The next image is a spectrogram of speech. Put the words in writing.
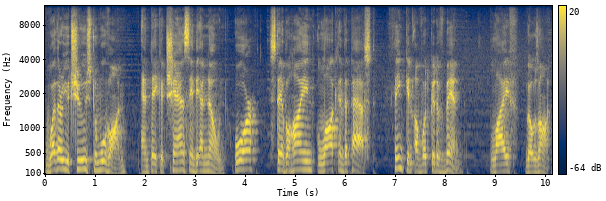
Whether you choose to move on and take a chance in the unknown, or stay behind locked in the past, thinking of what could have been, life goes on.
